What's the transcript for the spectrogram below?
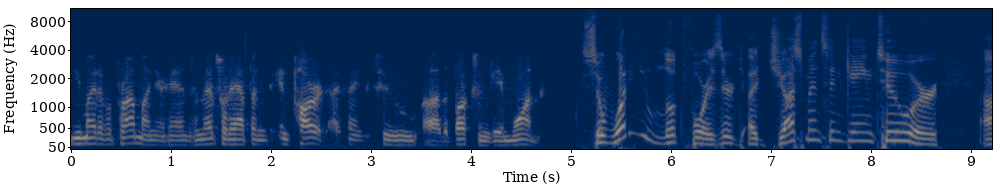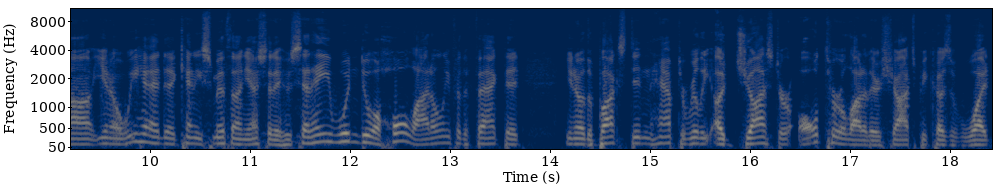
you might have a problem on your hands, and that's what happened in part, I think, to uh, the Bucks in Game One. So, what do you look for? Is there adjustments in Game Two, or uh, you know, we had uh, Kenny Smith on yesterday who said, "Hey, he wouldn't do a whole lot, only for the fact that." You know the Bucks didn't have to really adjust or alter a lot of their shots because of what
